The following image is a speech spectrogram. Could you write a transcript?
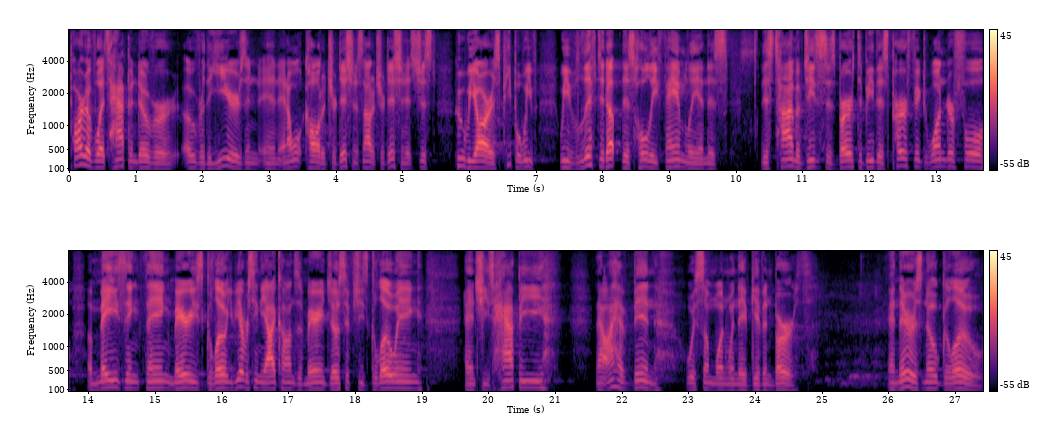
part of what's happened over, over the years, and, and, and I won't call it a tradition, it's not a tradition, it's just who we are as people. We've, we've lifted up this holy family and this, this time of Jesus' birth to be this perfect, wonderful, amazing thing. Mary's glowing. Have you ever seen the icons of Mary and Joseph? She's glowing and she's happy. Now, I have been with someone when they've given birth and there is no glow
